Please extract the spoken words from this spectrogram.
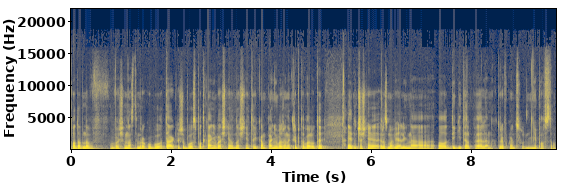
podobno w 2018 roku było tak, że było spotkanie właśnie odnośnie tej kampanii uważaj na kryptowaluty, a jednocześnie rozmawiali na, o digital.pl, który w końcu nie powstał,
